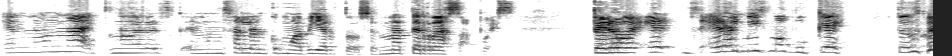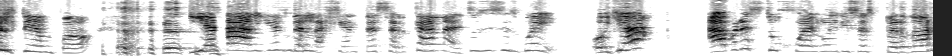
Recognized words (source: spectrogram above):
En una, no eres en un salón como abierto, o sea, en una terraza, pues. Pero e- era el mismo buque todo el tiempo y era alguien de la gente cercana. Entonces dices, güey, o ya abres tu juego y dices, perdón,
